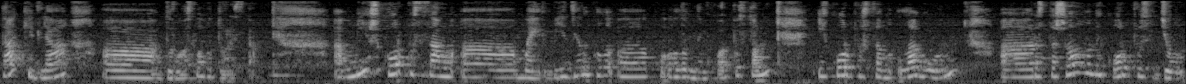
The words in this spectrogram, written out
так і для дорослого туриста. Між корпусом Мейкбідінг, головним корпусом, і корпусом Лагун розташований корпус Дюн.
